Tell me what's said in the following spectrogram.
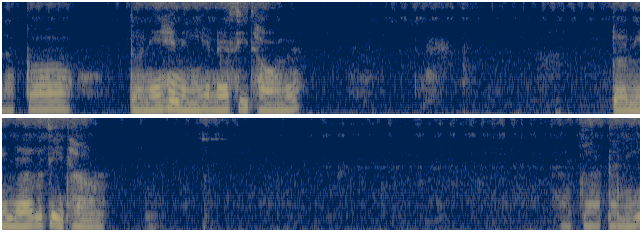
แล้วก็ตัวนี้เห็นอย่างนี้เนื้อสีทองนะ ตัวนี้เนื้อก็สีทอง แล้วก็ตัวนี้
